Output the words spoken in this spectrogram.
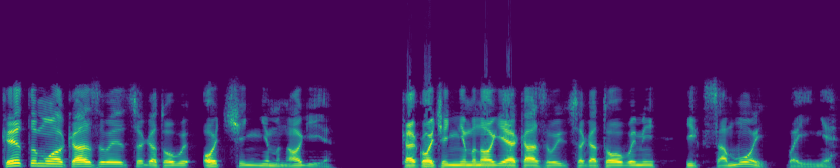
К этому, оказывается, готовы очень немногие как очень немногие оказываются готовыми и к самой войне.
